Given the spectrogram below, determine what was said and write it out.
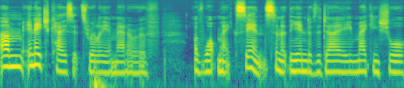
Um, in each case, it's really a matter of of what makes sense. And at the end of the day, making sure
